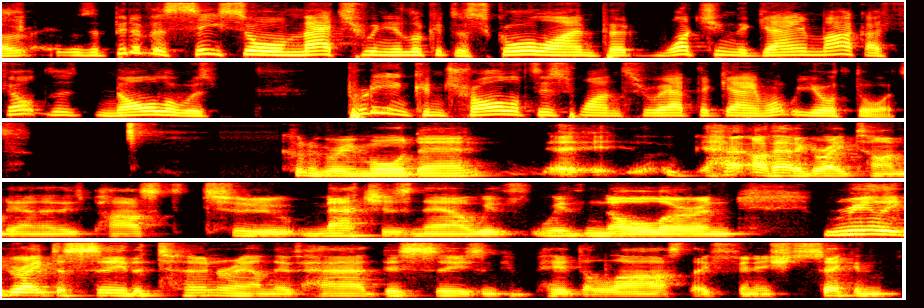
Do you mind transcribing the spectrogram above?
uh, it was a bit of a seesaw match when you look at the scoreline, but watching the game, Mark, I felt that Nola was pretty in control of this one throughout the game. What were your thoughts? Couldn't agree more, Dan. I've had a great time down there these past two matches now with with Nola, and really great to see the turnaround they've had this season compared to last. They finished second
